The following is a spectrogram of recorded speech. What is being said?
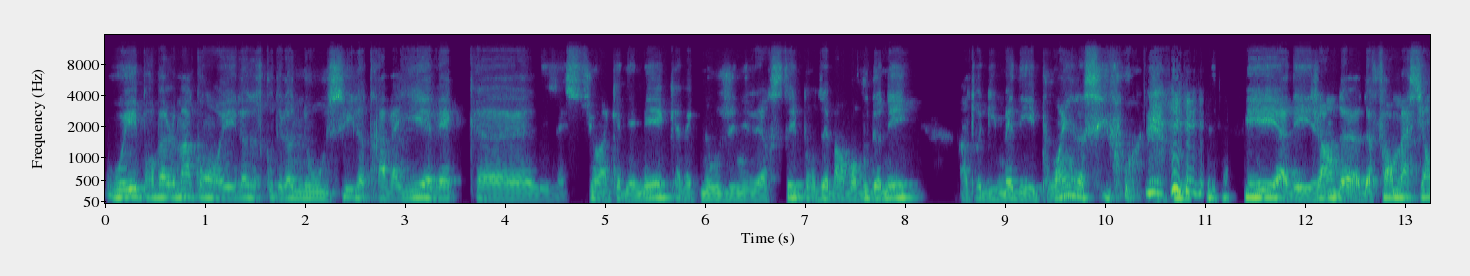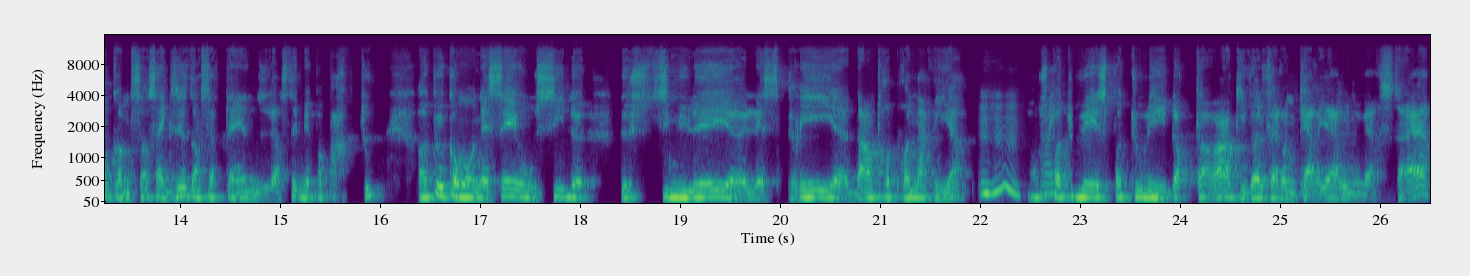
Oui, probablement qu'on est là de ce côté-là, nous aussi, là, travailler avec euh, les institutions académiques, avec nos universités pour dire, on va vous donner entre guillemets, des points, là, si vous et à des genres de, de formation comme ça. Ça existe dans certaines universités, mais pas partout. Un peu comme on essaie aussi de, de stimuler euh, l'esprit euh, d'entrepreneuriat. Mm-hmm. Ce n'est pas, les, pas tous les doctorants qui veulent faire une carrière universitaire.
